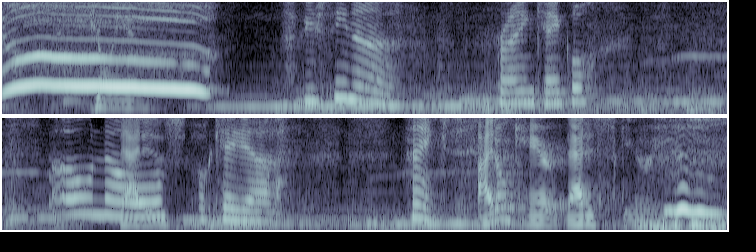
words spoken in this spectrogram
Have you seen uh Ryan Kankel? Oh no. That is. Okay, uh thanks. I don't care. That is scary.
